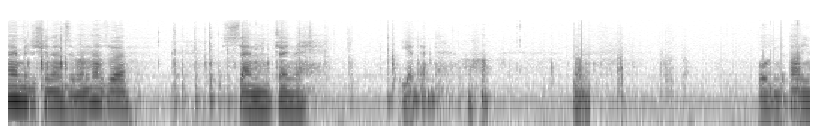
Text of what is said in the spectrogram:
Jak będzie się nazywał? Nazwę Senchen 1. Aha. Dobra. Building detali.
